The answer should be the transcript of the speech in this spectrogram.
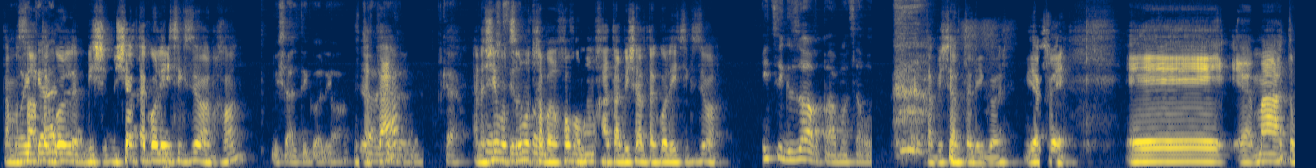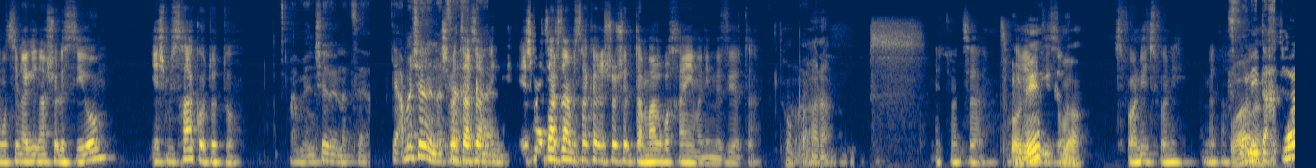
אתה מסרת. גול, ביש- בישלת גול לאיציק זוהר, נכון? בישלתי גולים. זה אתה? כן. אנשים עוצרים אותך. ברחוב ואומרים לך, אתה בישלת גול לאיציק זוהר. איציק זוהר פעם עצר אותי. אתה בישלת לי גול. יפה. אה, מה, אתם רוצים להגיד משהו לסיום? יש משחק אוטוטו. אמן שננצח. כן, אמן יש שננצח. יש מצב זה המשחק הראשון של תמר בחיים, אני מביא אותה. וואלה. יש מצב. צפוני? כן, לא. צפוני, צפוני. צפוני. תחתון?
